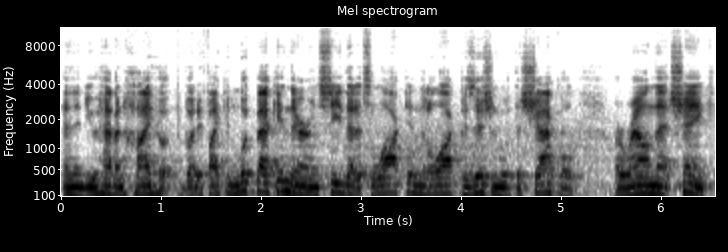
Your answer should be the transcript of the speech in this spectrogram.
and that you haven't high hooked. But if I can look back in there and see that it's locked into the locked position with the shackle around that shank,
